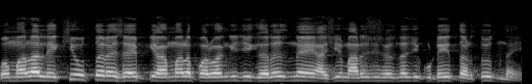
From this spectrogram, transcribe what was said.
पण मला लेखी उत्तर आहे साहेब की आम्हाला परवानगीची गरज नाही अशी महाराष्ट्र शासनाची कुठेही तरतूद नाही.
